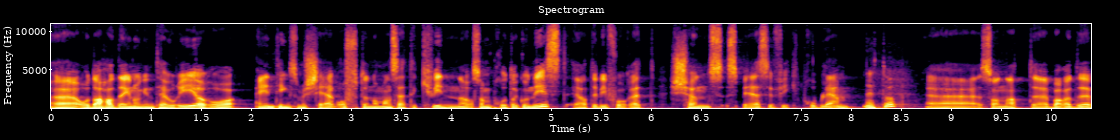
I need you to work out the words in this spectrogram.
eh, og da hadde jeg noen teorier. Og en ting som skjer ofte når man setter kvinner som protagonist, er at de får et kjønnsspesifikt problem. Nettopp. Eh, sånn at bare det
